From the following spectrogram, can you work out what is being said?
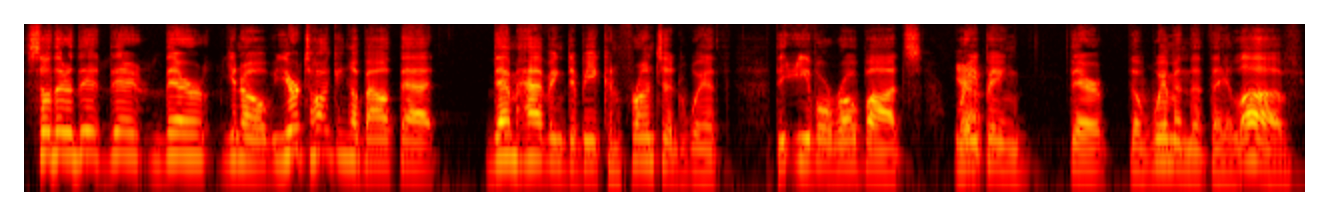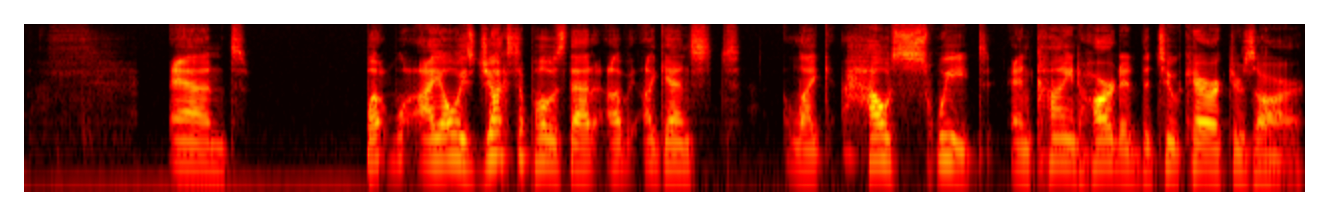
So they're they're they're, they're you know you're talking about that them having to be confronted with the evil robots Yeah. raping their the women that they love, and but i always juxtapose that against like how sweet and kind-hearted the two characters are,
